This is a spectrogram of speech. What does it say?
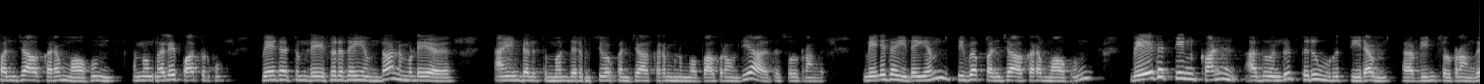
பஞ்சாக்கரம் ஆகும். நம்ம மேலே பார்த்துருக்கோம். வேதத்தினுடைய ஹிருதயம் தான் நம்முடைய ஐந்தெழுத்து மந்திரம் சிவ பஞ்சாக்கரம் நம்ம பார்க்கிறோம் இல்லையா? அது சொல்றாங்க. வேத இதயம் சிவ பஞ்சாக்கரம் ஆகும். வேதத்தின் கண் அது வந்து திருவுருத்திரம் அப்படின்னு சொல்றாங்க.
